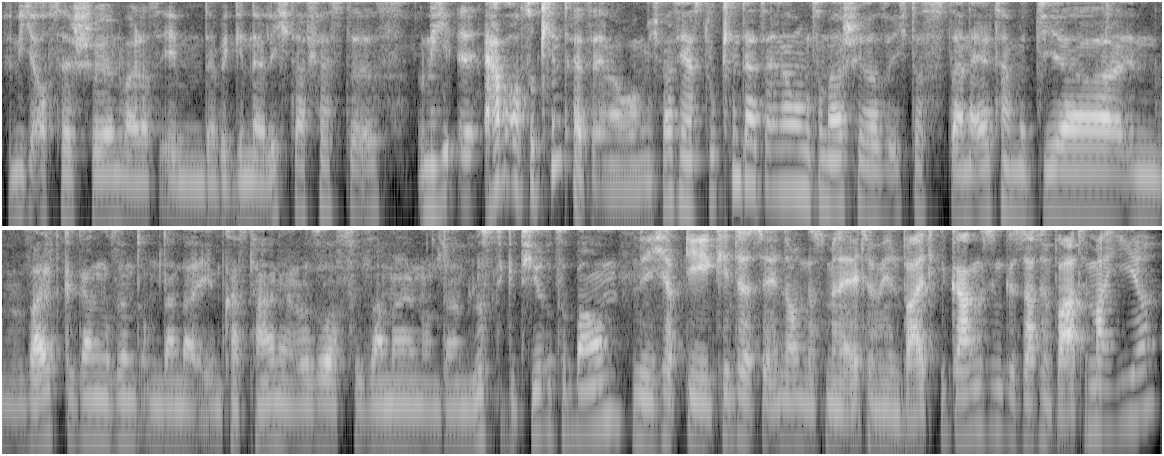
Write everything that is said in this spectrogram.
finde ich auch sehr schön, weil das eben der Beginn der Lichterfeste ist. Und ich äh, habe auch so Kindheitserinnerungen. Ich weiß nicht, hast du Kindheitserinnerungen zum Beispiel, also ich, dass deine Eltern mit dir in den Wald gegangen sind, um dann da eben Kastanien oder sowas zu sammeln und dann lustige Tiere zu bauen? Nee, ich habe die Kindheitserinnerung, dass meine Eltern mir in den Wald gegangen sind, gesagt haben, warte mal hier,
